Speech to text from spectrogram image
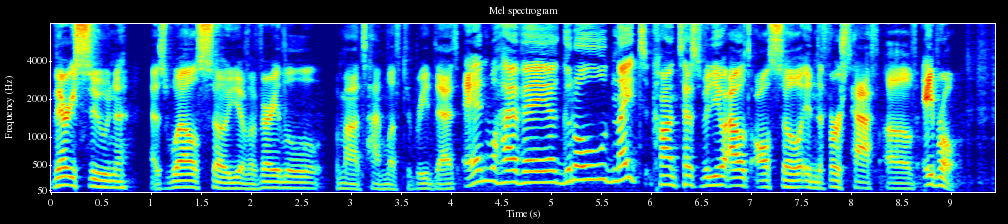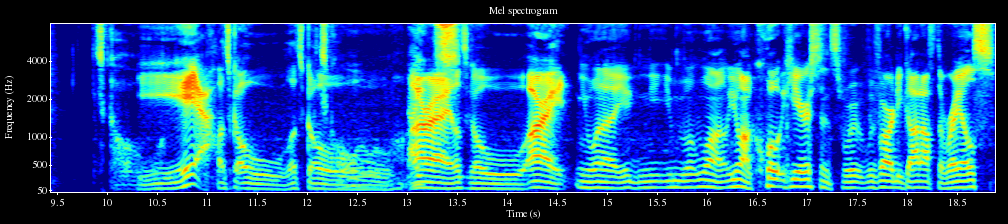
very soon as well. So you have a very little amount of time left to read that. And we'll have a good old night contest video out also in the first half of April. Let's go. Yeah, let's go. Let's go. go. All right, let's go. All right, you wanna you, you want you want a quote here since we're, we've already gone off the rails.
